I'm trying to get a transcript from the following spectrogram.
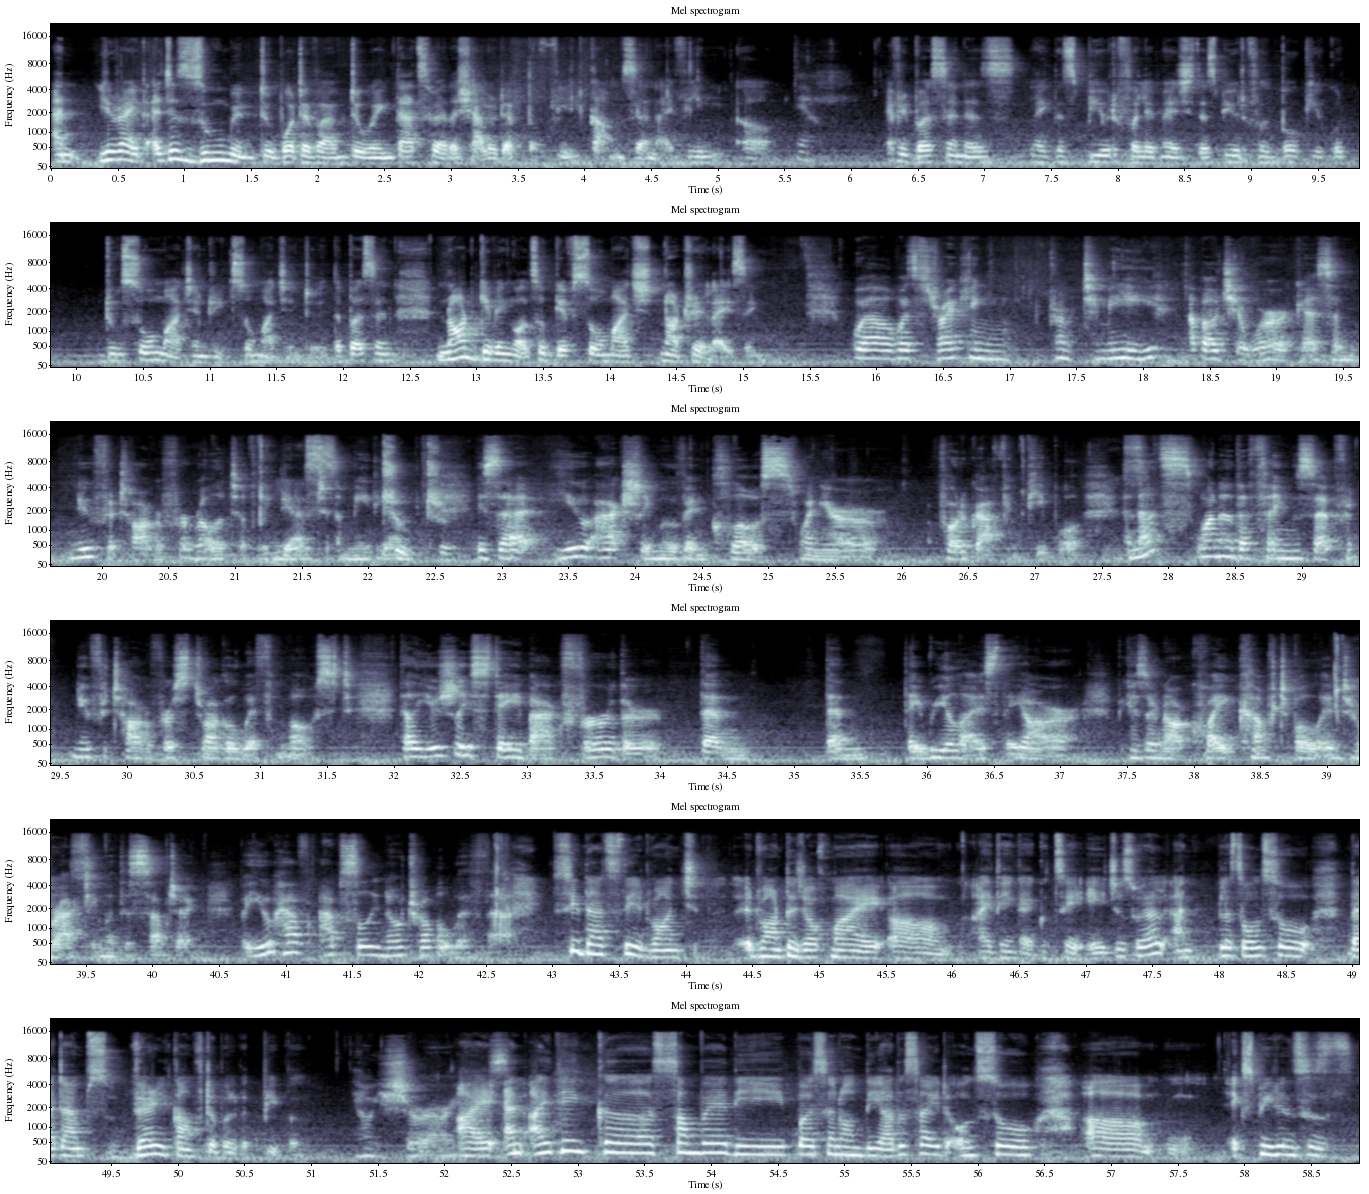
And you're right. I just zoom into whatever I'm doing. That's where the shallow depth of field comes, and I feel uh, Yeah. every person is like this beautiful image, this beautiful book. You could do so much and read so much into it. The person not giving also gives so much, not realizing. Well, what's striking from to me about your work as a new photographer, relatively new Yes, to the medium, true, true. is that you actually move in close when you're photographing people, and that's one of the things that new photographers struggle with most. They'll usually stay back further than than they realize they are because they're not quite comfortable interacting with the subject. But you have absolutely no trouble with that. See, that's the advantage advantage of my, um, I think I could say age as well, and plus also that I'm very comfortable with people. Oh, you sure are. I and I think uh, somewhere the person on the other side also um, experiences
